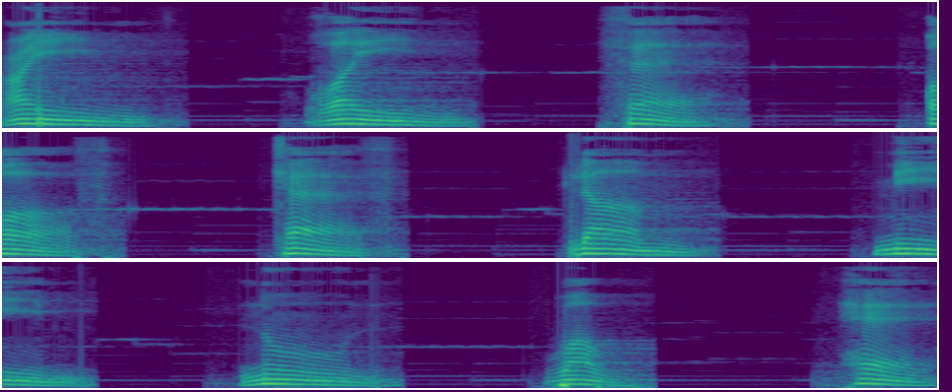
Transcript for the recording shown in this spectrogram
عين غين فا قاف كاف. Lam Mim Nun Vav He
